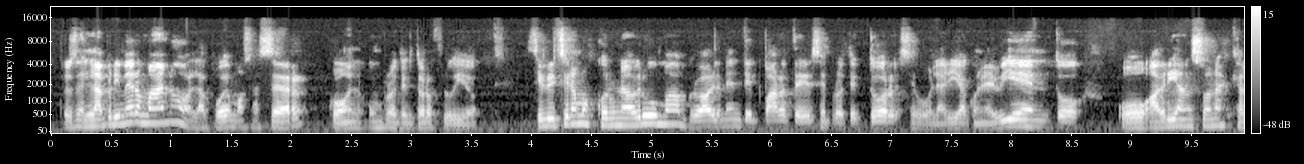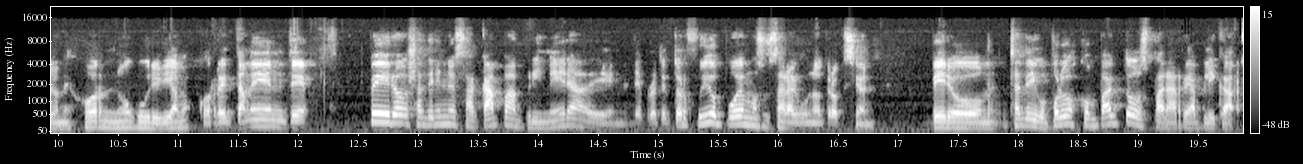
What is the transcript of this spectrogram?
Entonces, la primera mano la podemos hacer con un protector fluido. Si lo hiciéramos con una bruma, probablemente parte de ese protector se volaría con el viento o habrían zonas que a lo mejor no cubriríamos correctamente. Pero ya teniendo esa capa primera de, protector fluido, podemos usar alguna otra opción. Pero ya te digo, polvos compactos para reaplicar.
